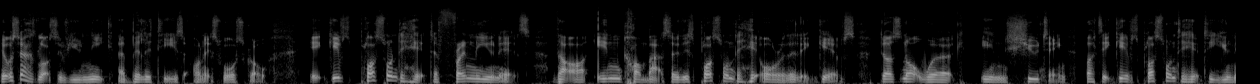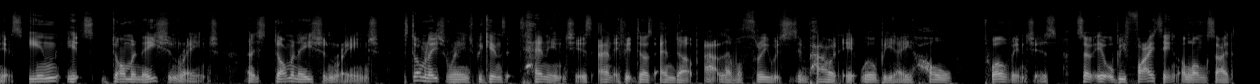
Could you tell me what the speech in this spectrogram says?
It also has lots of unique abilities on its War Scroll. It gives plus one to hit to friendly units that are in combat. So, this plus one to hit aura that it gives does not work in shooting, but it gives plus one to hit to units in its domination range. And its domination range, its domination range begins at 10 inches. And if it does end up at level three, which is empowered, it will be a whole 12 inches. So it will be fighting alongside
